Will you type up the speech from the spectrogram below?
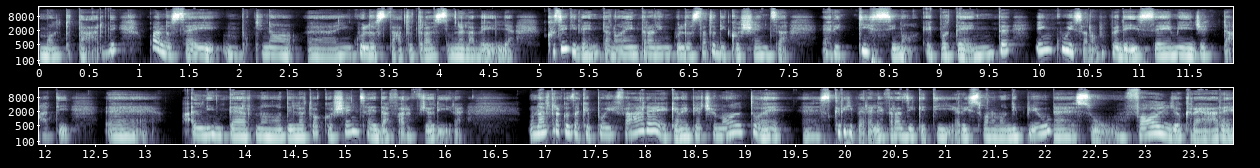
molto tardi, quando sei un pochino eh, in quello stato tra il sonno e la veglia. Così diventano, entrano in quello stato di coscienza ricchissimo e potente in cui sono proprio dei semi gettati eh, all'interno della tua coscienza e da far fiorire. Un'altra cosa che puoi fare e che a me piace molto è eh, scrivere le frasi che ti risuonano di più eh, su un foglio, creare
